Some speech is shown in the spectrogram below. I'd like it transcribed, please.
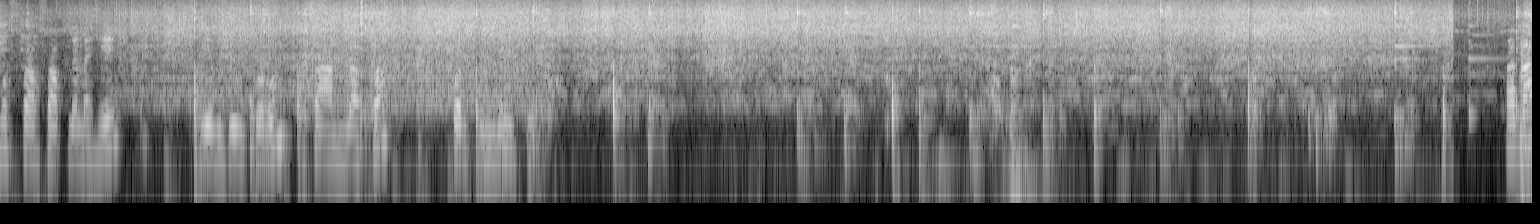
मस्त असं आपल्याला हे एकजीव करून चांगलं असं परतून घ्यायचं. आता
